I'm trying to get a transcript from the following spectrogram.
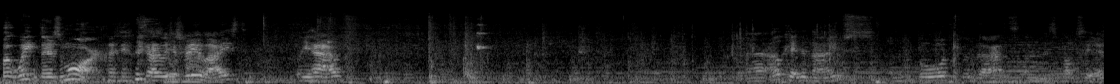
But wait, there's more. so we just realised we have. Uh, okay, the knives and the board for that, and this box here.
